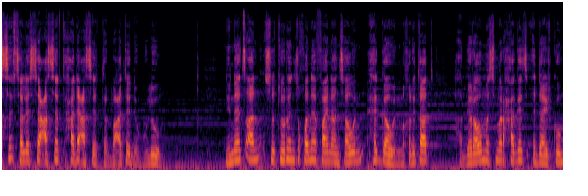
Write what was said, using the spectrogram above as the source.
131114 ደውሉ ንነፃን ስቱርን ዝኾነ ፋይናንሳውን ሕጋውን ምኽርታት ሃገራዊ መስመር ሓገዝ ዕዳ ኢልኩም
